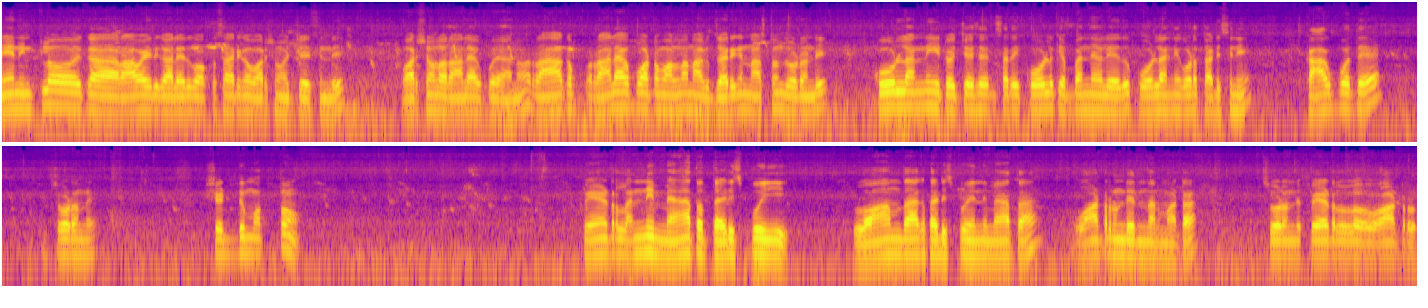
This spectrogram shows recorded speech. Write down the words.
నేను ఇంట్లో ఇక రావేది కాలేదు. ఒక్కసారిగా వర్షం వచ్చేసింది. వర్షంలో రాలేకపోయాను. రాక రాలేకపోవటం వలన నాకు జరిగిన నష్టం చూడండి. కోళ్ళన్నీ ఇటు వచ్చేసరికి సరే కోళ్ళకి ఇబ్బంది ఏం లేదు. కోళ్ళన్నీ కూడా తడిసినాయి. కాకపోతే చూడండి షెడ్ మొత్తం పీటర్లు మేత తడిసిపోయి లోన్ దాకా తడిసిపోయింది మేత. వాటర్ ఉండేది అనమాట చూడండి ఫీడర్లో వాటర్.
